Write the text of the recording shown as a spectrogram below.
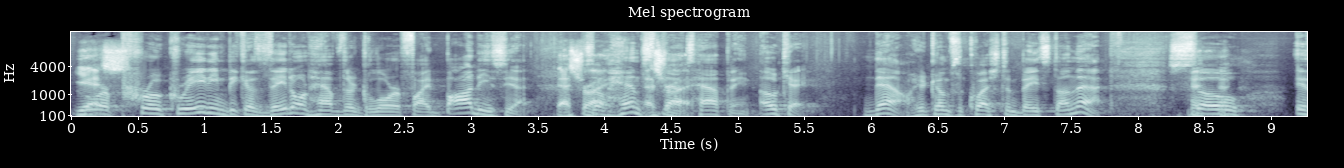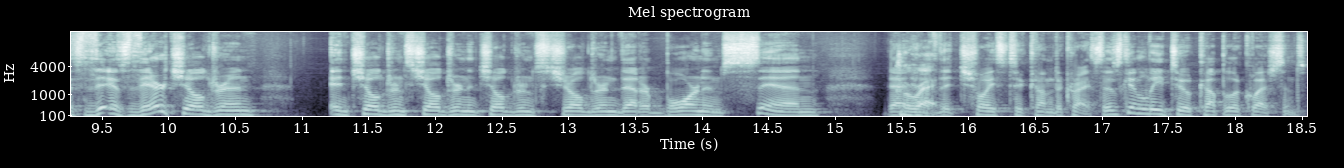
yes. who are procreating because they don't have their glorified bodies yet. That's right. So hence that's, that's right. happening. Okay. Now here comes the question based on that. So if if their children and children's children and children's children that are born in sin that Correct. have the choice to come to Christ. This is going to lead to a couple of questions.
